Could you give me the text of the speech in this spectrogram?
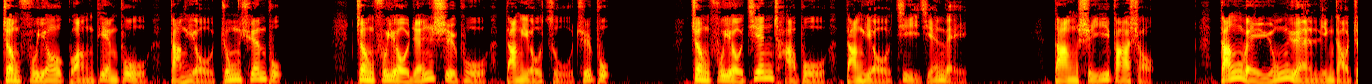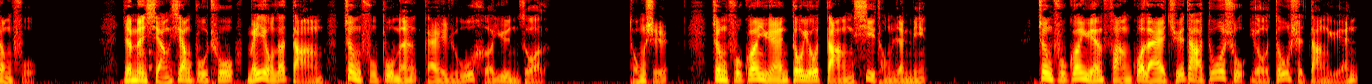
政府有广电部，党有中宣部。政府有人事部，党有组织部；政府有监察部，党有纪检委。党是一把手，党委永远领导政府。人们想象不出没有了党，政府部门该如何运作了。同时，政府官员都由党系统任命。政府官员反过来，绝大多数又都是党员。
